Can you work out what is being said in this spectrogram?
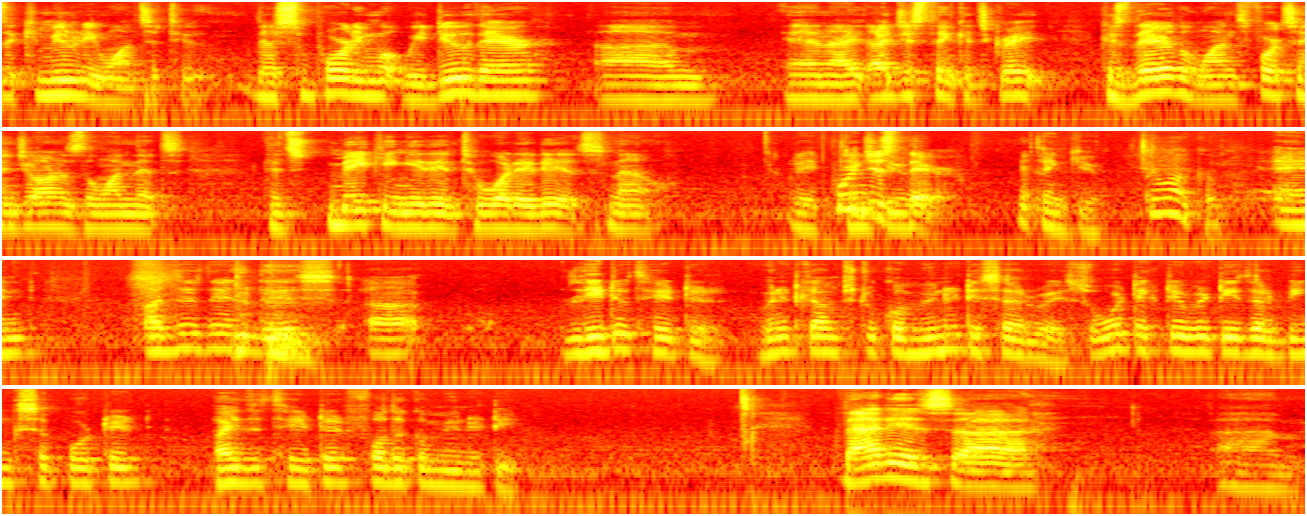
the community wants it to they're supporting what we do there um, and I, I just think it's great because they're the ones fort st john is the one that's that's making it into what it is now. Great. We're Thank just you. there. Yeah. Thank you. You're welcome. And other than this, uh, Lido Theatre, when it comes to community service, so what activities are being supported by the theatre for the community? That is, uh, um,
